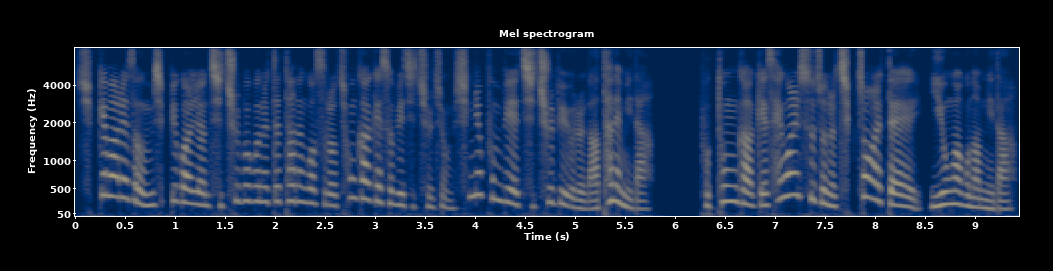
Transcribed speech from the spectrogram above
쉽게 말해서 음식비 관련 지출 부분을 뜻하는 것으로 총가계 소비 지출 중 식료품비의 지출 비율을 나타냅니다. 보통 가계 생활 수준을 측정할 때 이용하곤 합니다.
